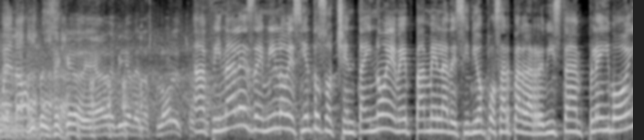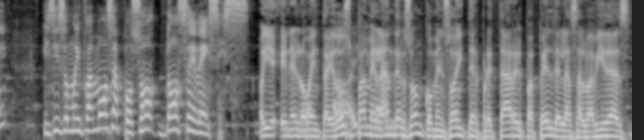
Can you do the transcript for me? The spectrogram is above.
Bueno, yo pensé que era de allá de Villa de las Flores. A finales de 1989, Pamela decidió posar para la revista Playboy y se hizo muy famosa, posó 12 veces. Oye, en el 92 Pamela Anderson comenzó a interpretar el papel de la salvavidas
